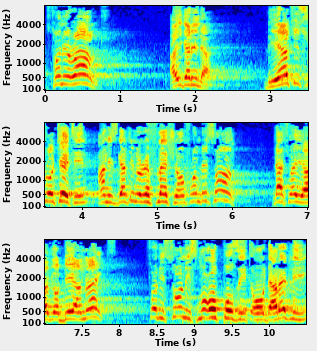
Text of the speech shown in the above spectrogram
It's turning around. Are you getting that? The earth is rotating and is getting a reflection from the sun. That's why you have your day and night. So the sun is more opposite or directly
